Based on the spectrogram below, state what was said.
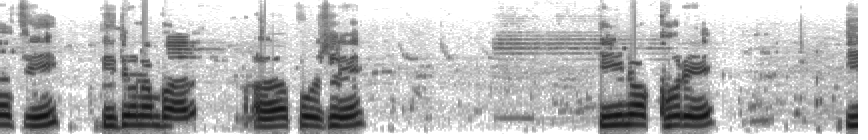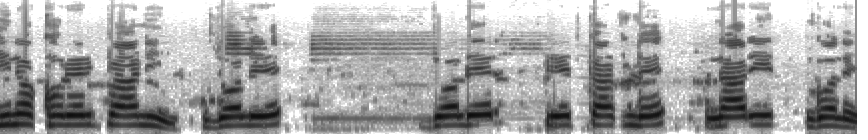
যাচ্ছি তৃতীয় নম্বর আহ, প্রশ্নে। তিন অক্ষরে তিন অক্ষরের প্রাণী জলে জলের পেট কাটলে নারীর গলে।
